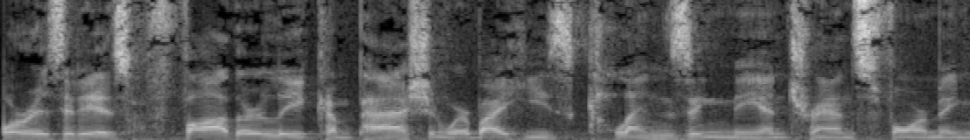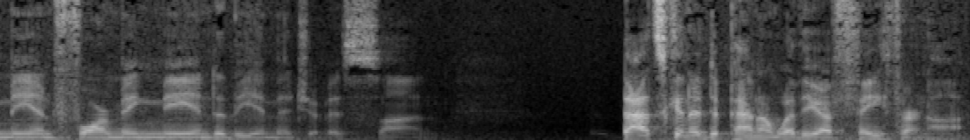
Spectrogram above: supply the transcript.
Or is it his fatherly compassion whereby he's cleansing me and transforming me and forming me into the image of his son? That's going to depend on whether you have faith or not.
